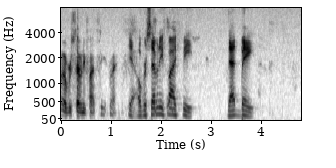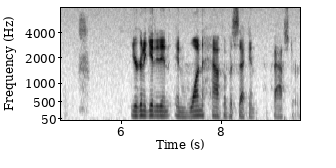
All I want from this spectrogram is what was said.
over seventy five feet. Right. yeah, over 75 feet. That bait, you're going to get it in in one half of a second faster.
